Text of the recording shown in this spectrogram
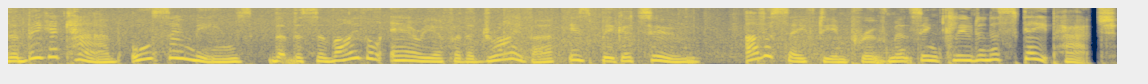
The bigger cab also means that the survival area for the driver is bigger too. Other safety improvements include an escape hatch,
